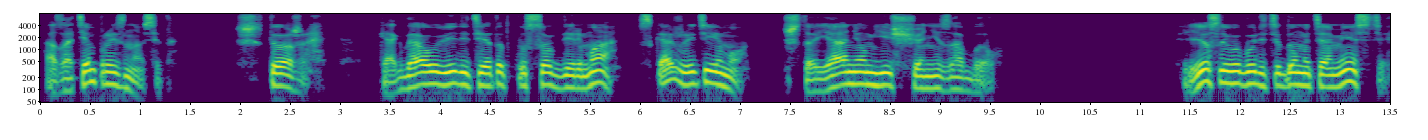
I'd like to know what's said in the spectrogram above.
а затем произносит. «Что же, когда увидите этот кусок дерьма, скажите ему, что я о нем еще не забыл». «Если вы будете думать о мести,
